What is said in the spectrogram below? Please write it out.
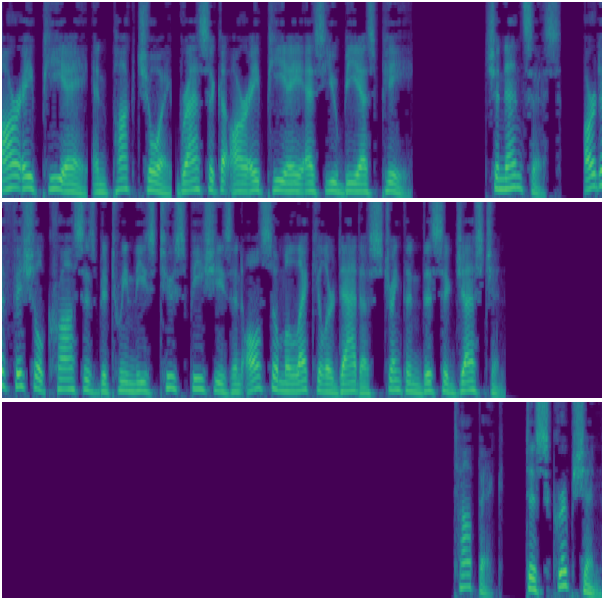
RAPA and pak choi Brassica rapasubsp. Chinensis. Artificial crosses between these two species and also molecular data strengthened this suggestion. Description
